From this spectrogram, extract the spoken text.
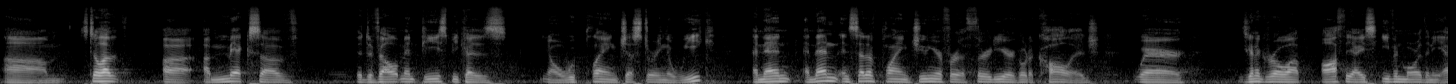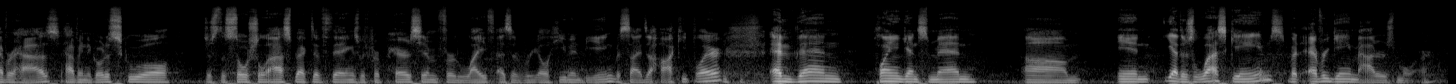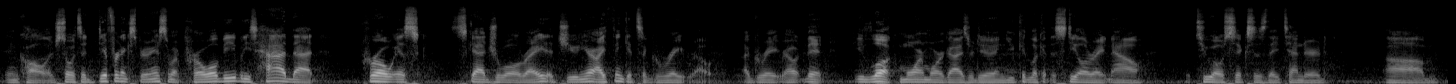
um, still have a, a mix of the development piece because you know we're playing just during the week, and then and then instead of playing junior for a third year, go to college where he's going to grow up off the ice even more than he ever has, having to go to school, just the social aspect of things, which prepares him for life as a real human being besides a hockey player, and then playing against men. Um, in yeah, there's less games, but every game matters more in college. So it's a different experience than what pro will be. But he's had that pro-isk schedule, right? At junior, I think it's a great route. A great route that you look, more and more guys are doing. You could look at the Steel right now, the 206s they tendered. Um,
